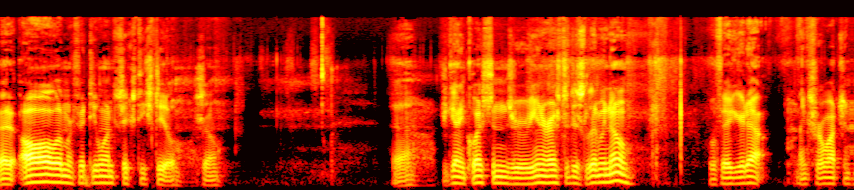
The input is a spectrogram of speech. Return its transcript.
But all of them are 5160 steel. So, uh, if you got any questions or you're interested, just let me know. We'll figure it out. Thanks for watching.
